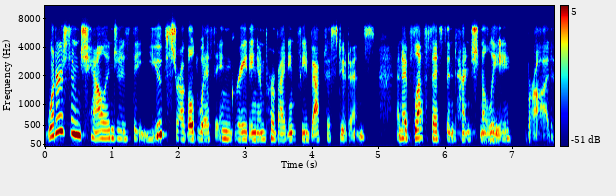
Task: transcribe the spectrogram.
What are some challenges that you've struggled with in grading and providing feedback to students? And I've left this intentionally broad.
